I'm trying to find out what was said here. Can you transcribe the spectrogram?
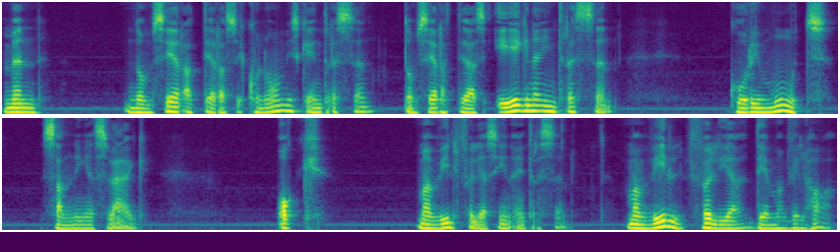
Men de ser att deras ekonomiska intressen, de ser att deras egna intressen går emot sanningens väg. Och man vill följa sina intressen. Man vill följa det man vill ha.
